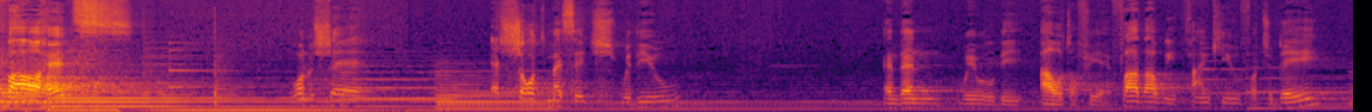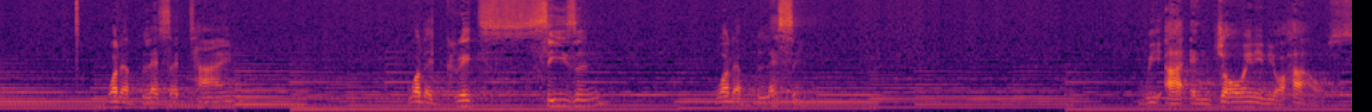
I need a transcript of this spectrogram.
bow our heads. I want to share a short message with you, and then we will be out of here. Father, we thank you for today. What a blessed time. What a great season. What a blessing. We are enjoying in your house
